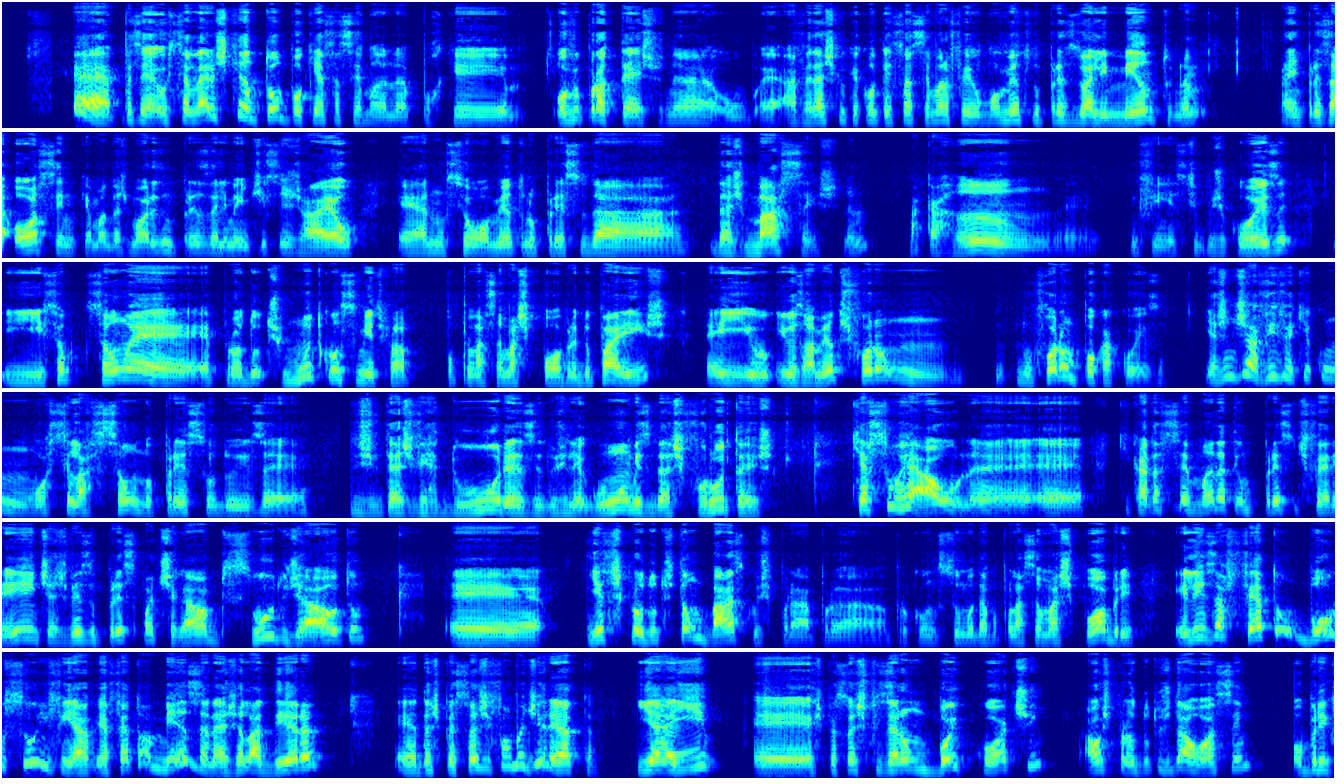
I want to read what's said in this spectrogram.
É, pois é, o cenário esquentou um pouquinho essa semana, porque houve protestos, né? É, a verdade é que o que aconteceu essa semana foi o aumento do preço do alimento, né? A empresa Ossem, que é uma das maiores empresas alimentícias de Israel, é, anunciou o aumento no preço da, das massas, né? Macarrão, é, enfim, esse tipo de coisa. E são, são é, é, produtos muito consumidos pela população mais pobre do país, é, e, e, os aumentos foram não foram pouca coisa. E a gente já vive aqui com uma oscilação no preço dos, é, das verduras e dos legumes e das frutas que é surreal, né? É, que cada semana tem um preço diferente, às vezes o preço pode chegar a um absurdo de alto. É, e esses produtos tão básicos para o consumo da população mais pobre, eles afetam o bolso, enfim, afetam a mesa, né, a geladeira é, das pessoas de forma direta. E aí é, as pessoas fizeram um boicote aos produtos da Ossem,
